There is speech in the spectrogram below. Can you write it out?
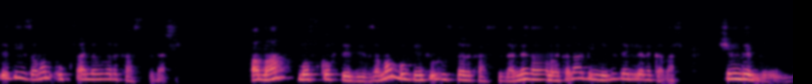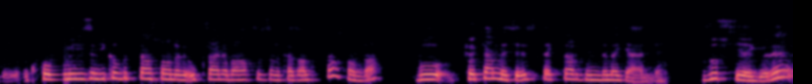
dediği zaman Ukraynalıları kasteder. Ama Moskov dediği zaman bugünkü Rusları kasteder. Ne zamana kadar? 1750'lere kadar. Şimdi komünizm yıkıldıktan sonra ve Ukrayna bağımsızlığını kazandıktan sonra bu köken meselesi tekrar gündeme geldi. Rusya'ya göre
